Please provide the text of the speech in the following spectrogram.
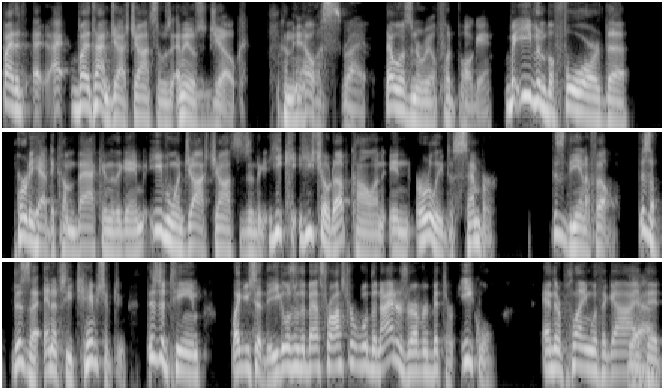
by the I, by the time Josh Johnson was, I mean, it was a joke. I mean, that was right. That wasn't a real football game. But even before the Purdy had to come back into the game, even when Josh Johnson's in the he he showed up, Colin, in early December. This is the NFL. This is a this is an NFC Championship team. This is a team like you said. The Eagles are the best roster. Well, the Niners are every bit their equal, and they're playing with a guy yeah. that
